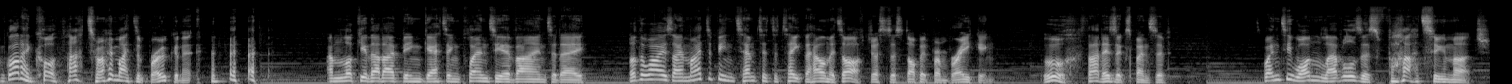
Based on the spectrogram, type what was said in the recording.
I'm glad I caught that, or I might have broken it. I'm lucky that I've been getting plenty of iron today. Otherwise, I might have been tempted to take the helmet off just to stop it from breaking. Ooh, that is expensive. 21 levels is far too much.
